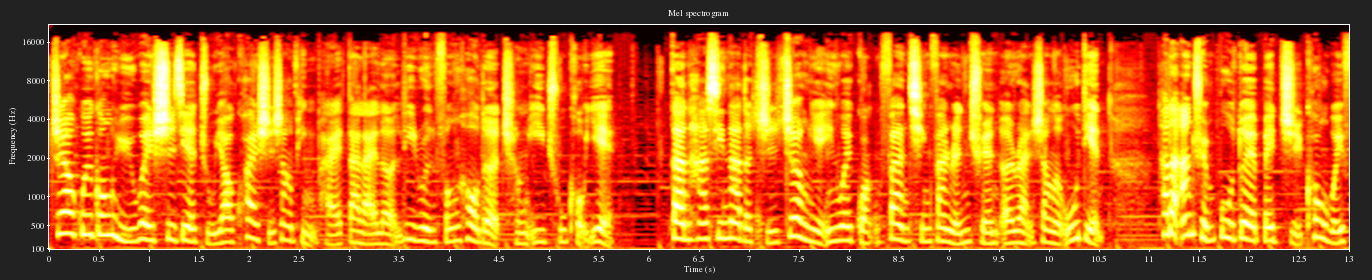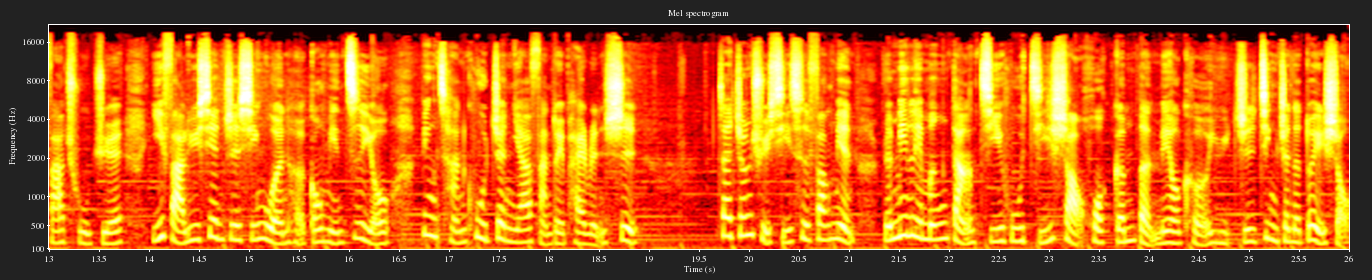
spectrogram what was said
这要归功于为世界主要快时尚品牌带来了利润丰厚的成衣出口业。但哈希娜的执政也因为广泛侵犯人权而染上了污点，他的安全部队被指控违法处决，以法律限制新闻和公民自由，并残酷镇压反对派人士。在争取席次方面，人民联盟党几乎极少或根本没有可与之竞争的对手。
